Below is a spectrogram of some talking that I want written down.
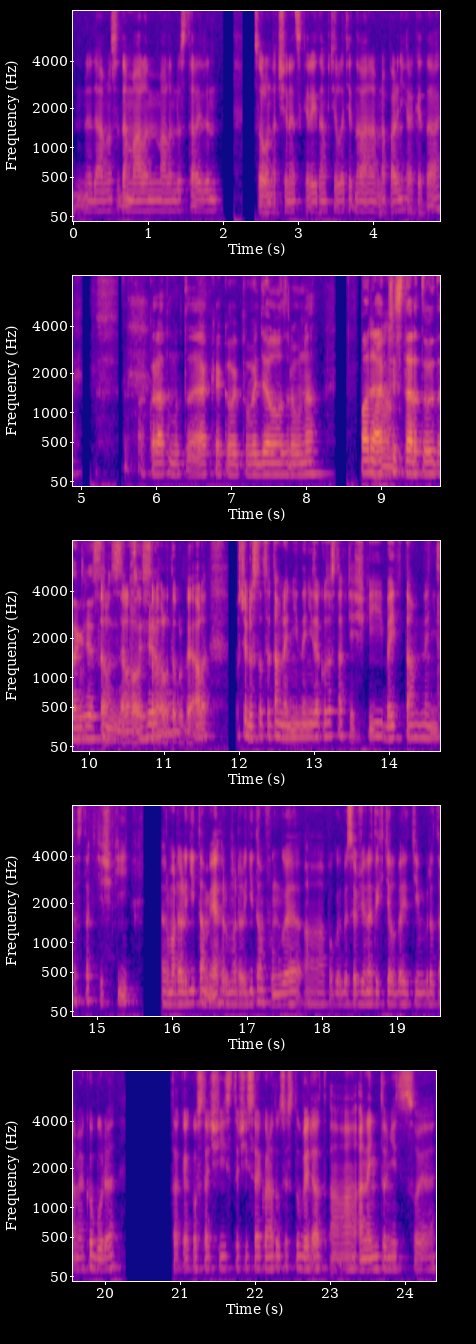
nedávno se tam málem, málem dostal jeden solo nadšenec, který tam chtěl letět na, na, na párních raketách. Akorát mu to jak jako vypověděl zrovna padák no, při startu, takže jsem selhalo to blbě, ale prostě dostat se tam není, není jako zase tak těžký, být tam není zase tak těžký, hromada lidí tam je, hromada lidí tam funguje a pokud by se v ty chtěl být tím, kdo tam jako bude, tak jako stačí, stačí se jako na tu cestu vydat a, a není to nic, co je,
